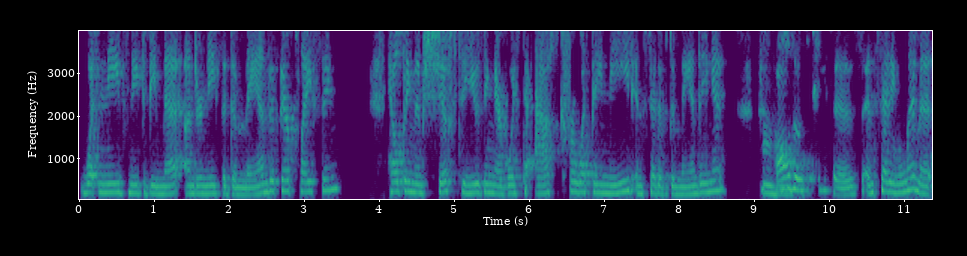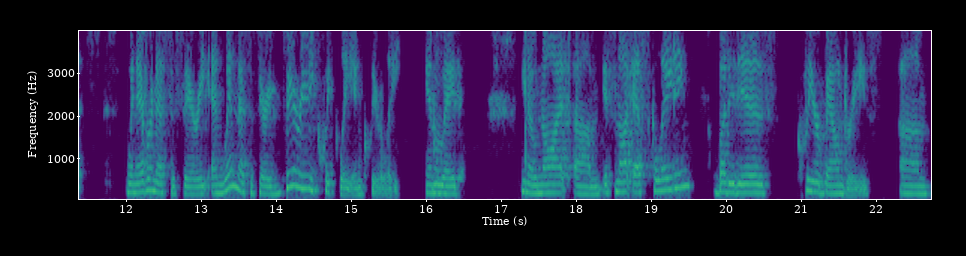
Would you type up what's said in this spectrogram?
what needs need to be met underneath the demand that they're placing helping them shift to using their voice to ask for what they need instead of demanding it mm-hmm. all those pieces and setting limits whenever necessary and when necessary very quickly and clearly in mm-hmm. a way that you know not um, it's not escalating but it is clear boundaries um,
